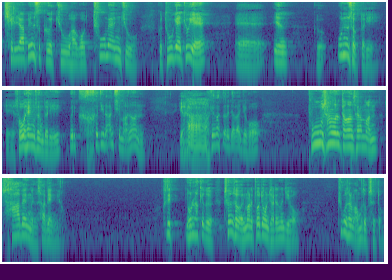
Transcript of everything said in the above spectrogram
첼야빈스크 주하고 투맨 주, 그 두 개 주에 에, 이런 그 운석들이 예, 소행성들이 그리 크지는 않지만은 여러 개가 떨어져 가지고 부상을 당한 사람만 400명, 400명. 근데 놀랍게도 천사가 얼마나 조정을 잘했는지요. 죽은 사람 아무도 없어요, 또.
